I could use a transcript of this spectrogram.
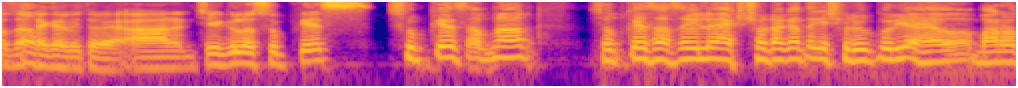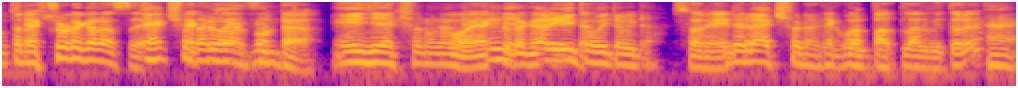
হাজার টাকার ভিতরে। আর যেগুলো সুপকেস সুপকেস আপনার সুপকেস আছে হইল একশো টাকা থেকে শুরু করিয়া হ্যাঁ বারো তেরো একশো টাকার আছে। 100 টাকার আছে। কোনটা? এই যে একশো টাকা ও, এই 100 যে টাকার এইটা, ওইটা ওইটা। সরি এটা হলো একশো টাকা একদম পাতলার ভিতরে? হ্যাঁ।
